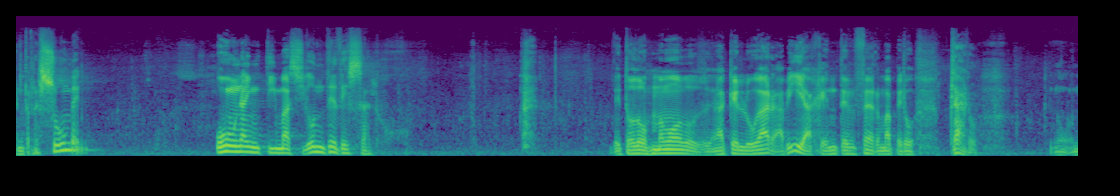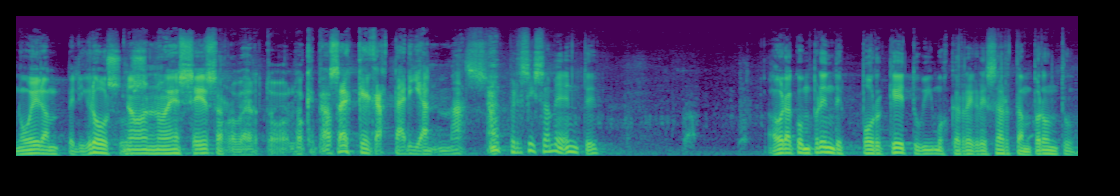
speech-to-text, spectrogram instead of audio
En resumen, una intimación de desalojo. De todos modos, en aquel lugar había gente enferma, pero claro, no, no eran peligrosos. No, no es eso, Roberto. Lo que pasa es que gastarían más. Ah, precisamente. Ahora comprende por qué tuvimos que regresar tan pronto.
